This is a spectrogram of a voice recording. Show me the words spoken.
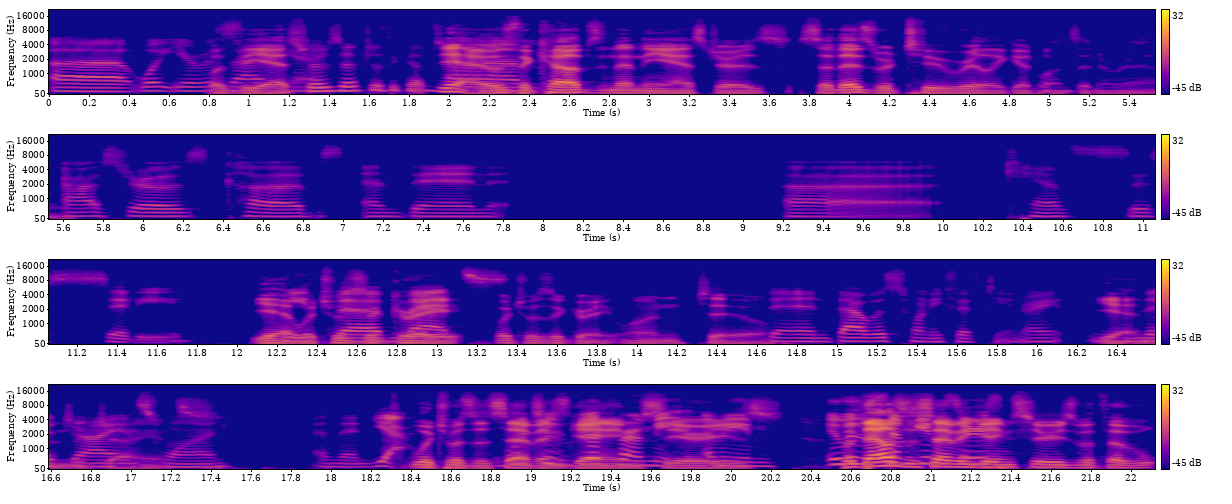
Uh what year was, that? Was, the again? Astros after the Cubs? Yeah, it was the Um, Cubs and then the Astros. So those were two really good ones in a row. Astros, Cubs, and then uh Kansas City. yeah, which was a great, Mets. which was a great one too. Then that was 2015, right? Yeah, then and the then the Giants, Giants. won. And then yeah. which was a Which seven game series. I mean, but was that a was a series. game series with a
